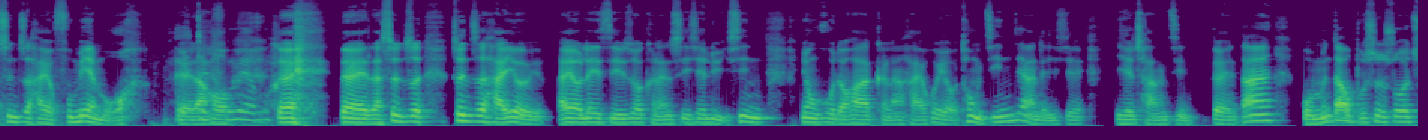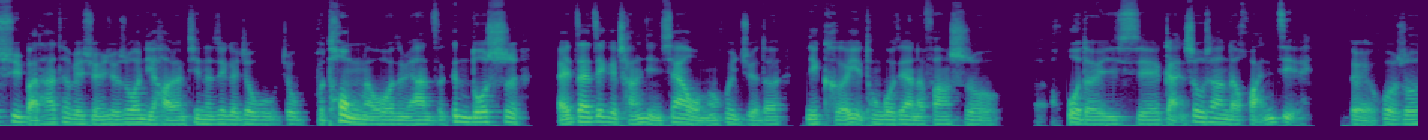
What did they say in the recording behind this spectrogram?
甚至还有敷面膜。对，然后对 对的，甚至甚至还有还有类似于说，可能是一些女性用户的话，可能还会有痛经这样的一些一些场景。对，当然我们倒不是说去把它特别玄学，说你好像听了这个就就不痛了或者怎么样子，更多是哎在这个场景下，我们会觉得你可以通过这样的方式呃获得一些感受上的缓解，对，或者说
